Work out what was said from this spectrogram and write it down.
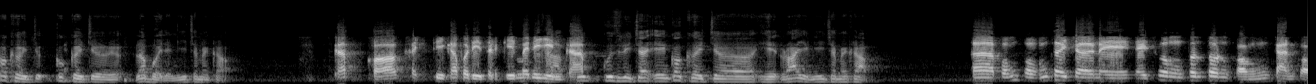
ก็เคยเจอก็เคยเจอระเบิดอย่างนี้ใช่ไหมครับ ครับขอทีครับพอดีตะกี้ไม่ได้ยินครับณคุณสิริชัยเองก็เคยเจอเหตุร้ายอย่างนี้ใช่ไหมครับเอ่อ ผมผมเคยเจอในในช่วงต้นๆของการก่อ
